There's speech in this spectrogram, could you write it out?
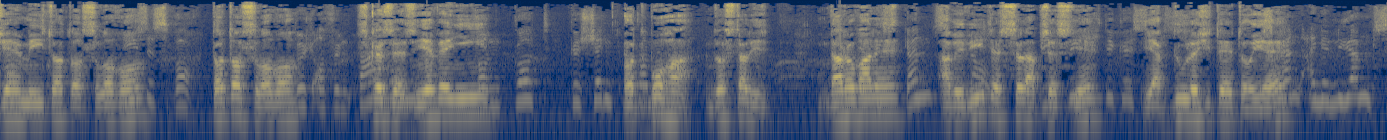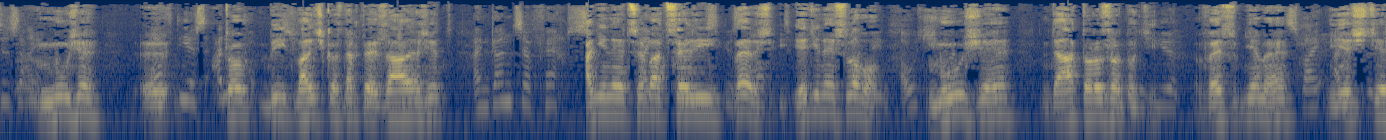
že mi toto slovo, toto slovo skrze zjevení od Boha dostali darované a vy víte zcela přesně, jak důležité to je. Může eh, to být maličkost, na které záležet, ani ne třeba celý verš, jediné slovo může dát to rozhodnutí. Vezměme ještě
